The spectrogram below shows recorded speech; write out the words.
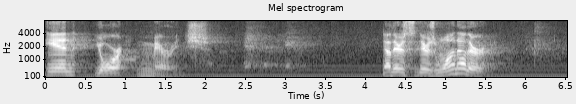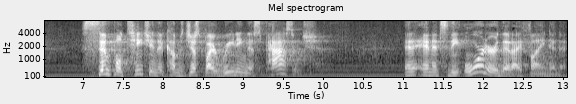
in your marriage. Now, there's, there's one other simple teaching that comes just by reading this passage, and, and it's the order that I find in it.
